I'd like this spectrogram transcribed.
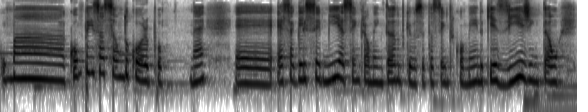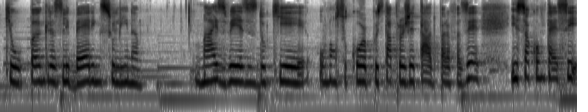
uma compensação do corpo, né? É, essa glicemia sempre aumentando, porque você está sempre comendo, que exige então que o pâncreas libere insulina mais vezes do que o nosso corpo está projetado para fazer, isso acontece,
